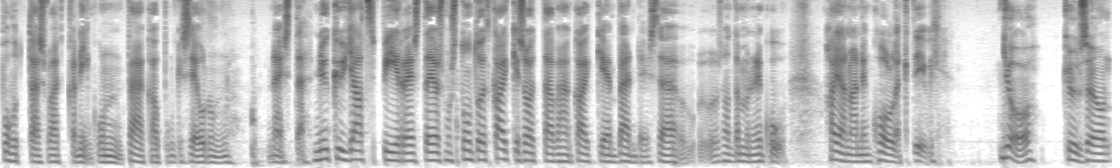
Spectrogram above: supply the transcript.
puhuttaisiin vaikka niin kuin pääkaupunkiseudun näistä nykyjatspiireistä, jos musta tuntuu, että kaikki soittaa vähän kaikkien bändeissä. Se on tämmöinen niin kuin hajanainen kollektiivi. Joo, kyllä se on,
